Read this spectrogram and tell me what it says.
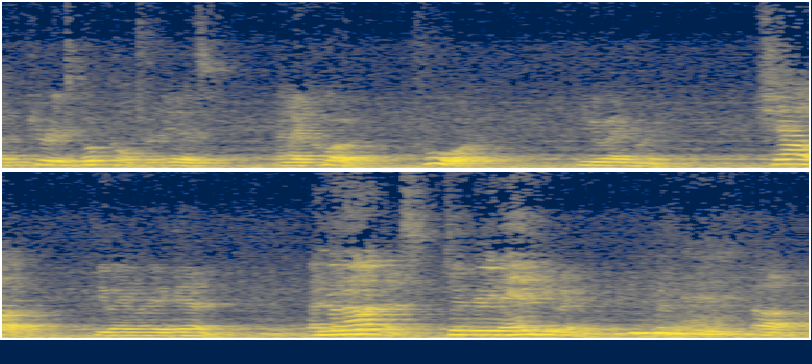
that the period's book culture is and I quote, poor, Hugh Amory, shallow, Hugh Amory again, and monotonous, Jim Green and Hugh Amory. Uh,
